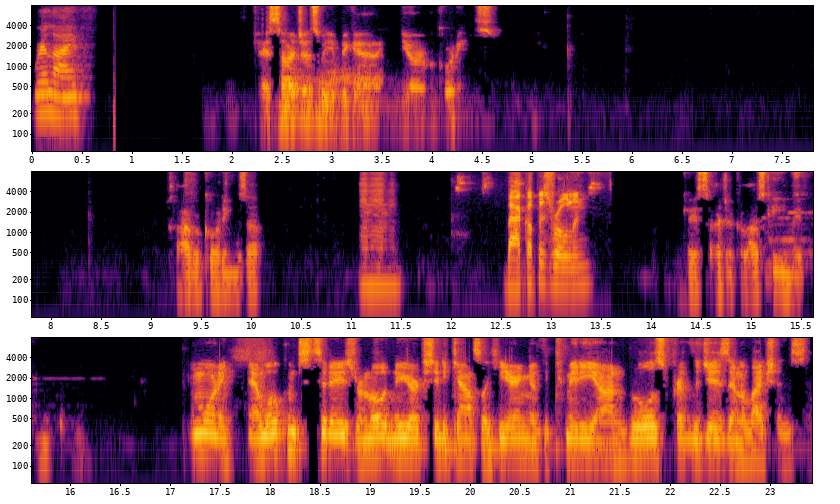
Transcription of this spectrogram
We're live. Okay, Sergeants, will you begin your recordings? Cloud recording is up. Backup is rolling. Okay, Sergeant Kolowski, you may. Good morning, and welcome to today's remote New York City Council hearing of the Committee on Rules, Privileges, and Elections.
